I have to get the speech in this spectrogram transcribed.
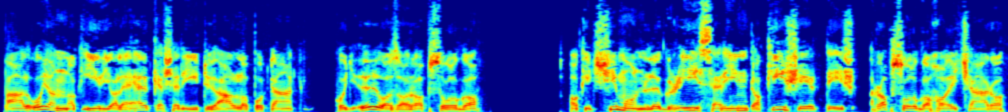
Pál olyannak írja le elkeserítő állapotát, hogy ő az a rabszolga, akit Simon Le Gris szerint a kísértés rabszolgahajcsára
